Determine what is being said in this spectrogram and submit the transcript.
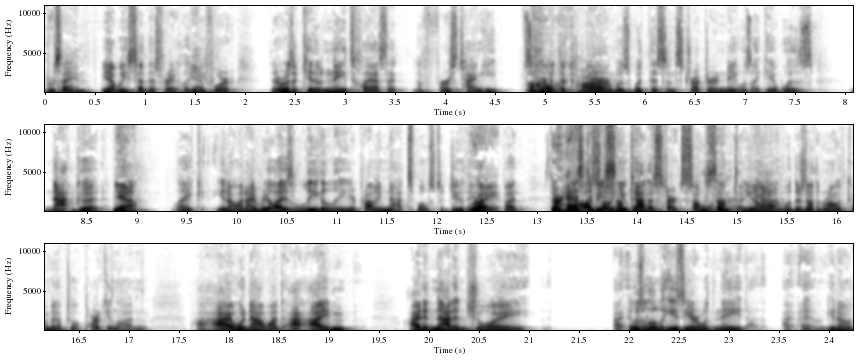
we're saying, yeah, we said this right, like yeah. before. there was a kid in Nate's class that the first time he started Oh, the car man. was with this instructor, and Nate was like, it was not good. Yeah. Like you know, and I realize legally you're probably not supposed to do that, Right. But There has to be something. You got to start somewhere. something, You know, yeah. well, there's nothing wrong with coming up to a parking lot, and I, I would not want. I, I I did not enjoy. I, it was a little easier with Nate. I, I, you know,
